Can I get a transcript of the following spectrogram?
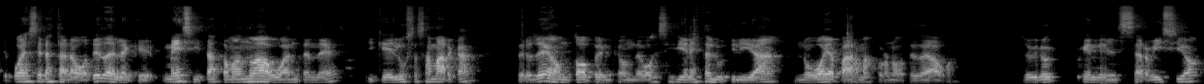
te puede ser hasta la botella de la que Messi está tomando agua, ¿entendés? Y que él usa esa marca, pero llega un tope en donde vos decís, bien, esta es la utilidad, no voy a pagar más por una botella de agua. Yo creo que en el servicio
